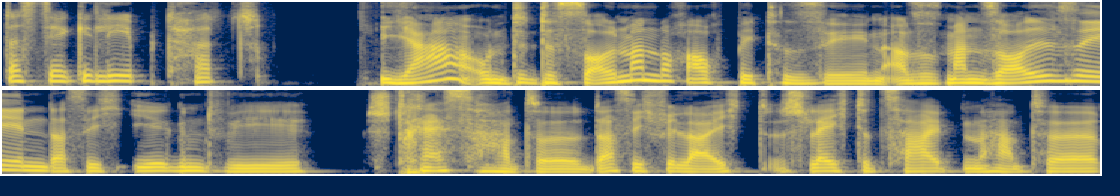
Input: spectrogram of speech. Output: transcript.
dass der gelebt hat. Ja, und das soll man doch auch bitte sehen. Also man soll sehen, dass ich irgendwie Stress hatte, dass ich vielleicht schlechte Zeiten hatte.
